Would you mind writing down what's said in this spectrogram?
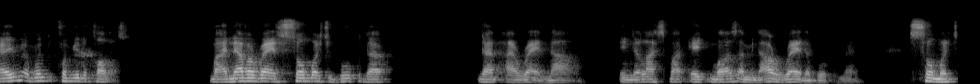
I even went to community college. But I never read so much book that, that I read now. In the last about eight months, I mean, I read a book, man. So much,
